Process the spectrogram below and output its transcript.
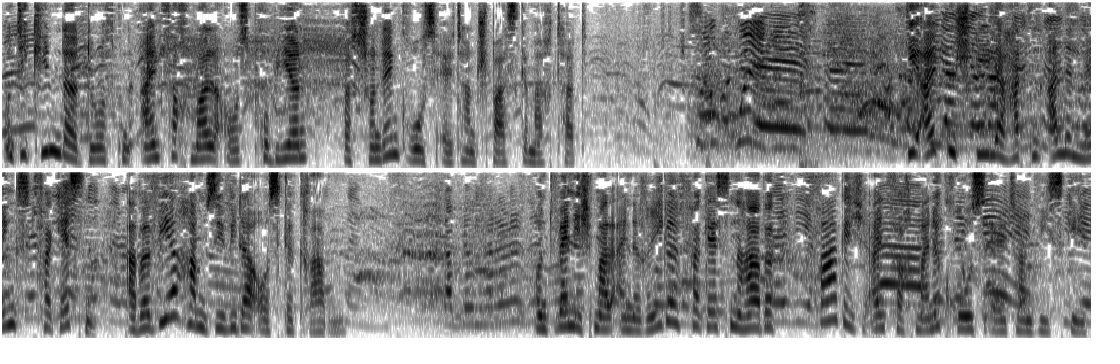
Und die Kinder durften einfach mal ausprobieren, was schon den Großeltern Spaß gemacht hat. Die alten Spiele hatten alle längst vergessen, aber wir haben sie wieder ausgegraben. Und wenn ich mal eine Regel vergessen habe, frage ich einfach meine Großeltern, wie es geht.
